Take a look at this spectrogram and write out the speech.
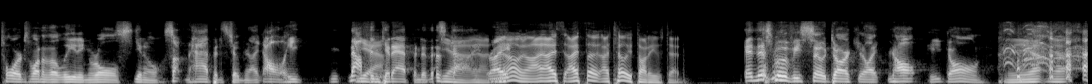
towards one of the leading roles, you know, something happens to him. You're like, oh, he nothing Yeah. can happen to this yeah, guy, right? No, no, I, I, I thought, I totally thought he was dead. And this movie's so dark, you're like, no, he gone. yeah, yeah.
